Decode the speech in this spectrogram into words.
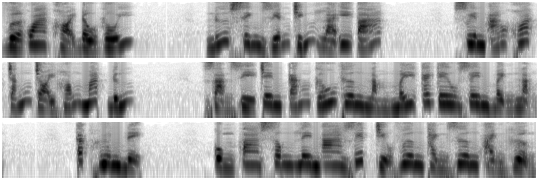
Vừa qua khỏi đầu gối. Nữ sinh diễn chính là y tá. Xuyên áo khoác trắng tròi hóng mát đứng. Giản dị trên cáng cứu thương nằm mấy cái kêu rên bệnh nặng. Các huyên đệ. Cùng ta xông lên A giết chịu vương thành dương ảnh hưởng.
